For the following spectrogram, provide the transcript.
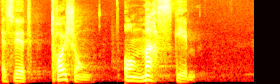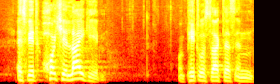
Es wird Täuschung en masse geben. Es wird Heuchelei geben. Und Petrus sagt das in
